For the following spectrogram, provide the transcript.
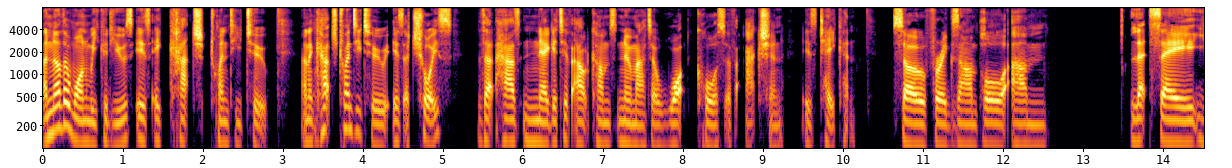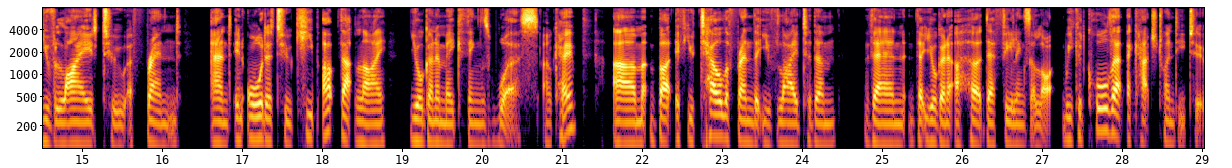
Another one we could use is a catch 22. And a catch 22 is a choice that has negative outcomes no matter what course of action is taken. So, for example, um, let's say you've lied to a friend, and in order to keep up that lie, you're going to make things worse, okay? Um, but if you tell the friend that you've lied to them, then that you're going to hurt their feelings a lot. We could call that a catch 22.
